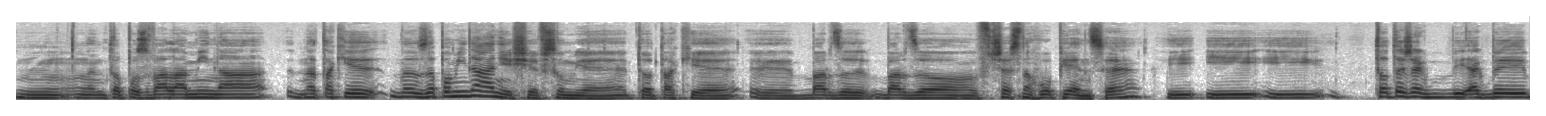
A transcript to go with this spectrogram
mm, to pozwala mi na, na takie no, zapominanie się w sumie, to takie y, bardzo, bardzo wczesnochłopięce i, i, i to też jakby, jakby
